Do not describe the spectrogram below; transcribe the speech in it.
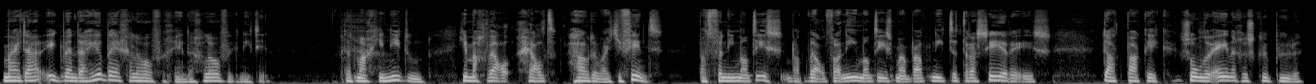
Maar daar, ik ben daar heel bijgelovig in. Daar geloof ik niet in. Dat mag je niet doen. Je mag wel geld houden wat je vindt. Wat van niemand is. Wat wel van iemand is, maar wat niet te traceren is. Dat pak ik zonder enige scrupule.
